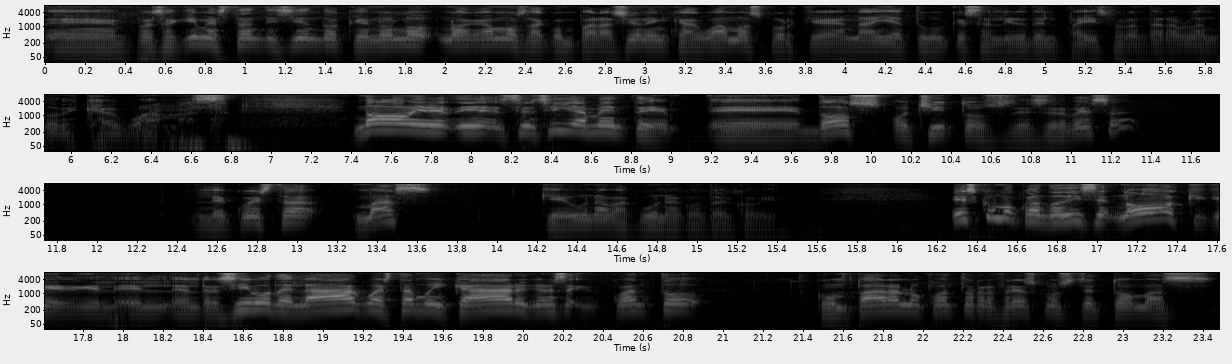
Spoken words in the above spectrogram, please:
Eh, pues aquí me están diciendo que no, lo, no hagamos la comparación en caguamas porque Anaya tuvo que salir del país por andar hablando de caguamas. No, mire, eh, sencillamente, eh, dos ochitos de cerveza le cuesta más que una vacuna contra el COVID. Es como cuando dicen, no, que, el, recibo del agua está muy caro y que no sé, ¿cuánto, compáralo, cuántos refrescos te tomas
